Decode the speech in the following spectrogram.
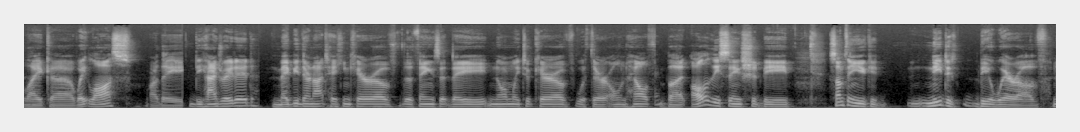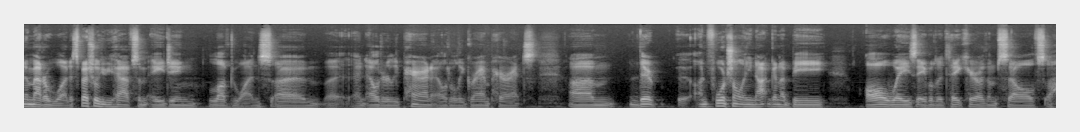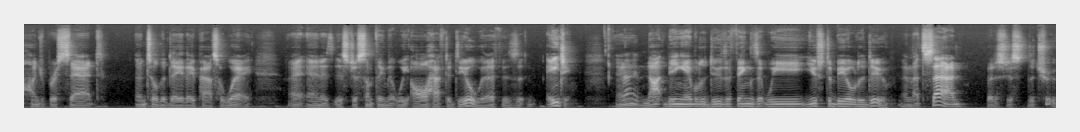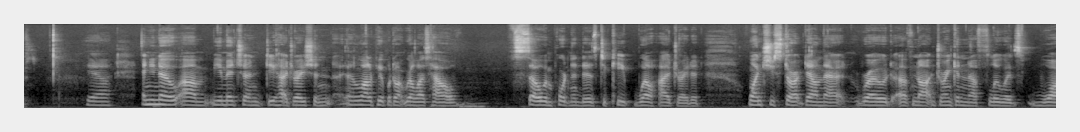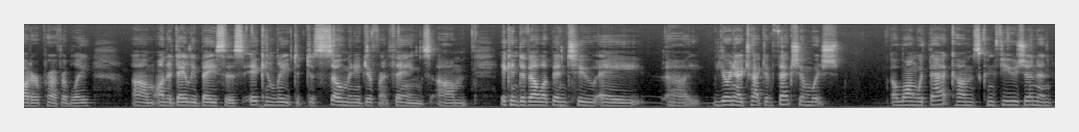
like uh, weight loss. Are they dehydrated? Maybe they're not taking care of the things that they normally took care of with their own health. But all of these things should be something you could need to be aware of no matter what, especially if you have some aging loved ones, um, uh, an elderly parent, elderly grandparents. Um, they're unfortunately not going to be always able to take care of themselves 100% until the day they pass away. And it's it's just something that we all have to deal with is aging and Right. not being able to do the things that we used to be able to do. And that's sad, but it's just the truth. Yeah, and you know, um, you mentioned dehydration, and a lot of people don't realize how so important it is to keep well hydrated. Once you start down that road of not drinking enough fluids, water preferably, um, on a daily basis, it can lead to just so many different things. Um, it can develop into a uh, urinary tract infection, which along with that comes confusion and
